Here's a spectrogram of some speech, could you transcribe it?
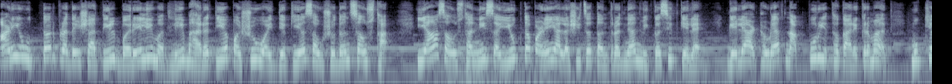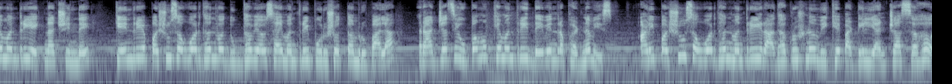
आणि उत्तर प्रदेशातील बरेलीमधली भारतीय पशुवैद्यकीय संशोधन संस्था. या संस्थांनी संयुक्तपणे या लशीचं तंत्रज्ञान विकसित केलंय. गेल्या आठवड्यात नागपूर इथं कार्यक्रमात मुख्यमंत्री एकनाथ शिंदे केंद्रीय पशुसंवर्धन व दुग्ध व्यवसाय मंत्री पुरुषोत्तम रुपाला राज्याचे उपमुख्यमंत्री देवेंद्र फडणवीस आणि पशुसंवर्धन मंत्री राधाकृष्ण विखे पाटील यांच्यासह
